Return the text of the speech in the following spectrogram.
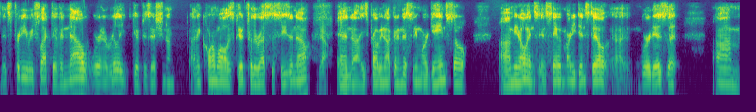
it's pretty reflective. And now we're in a really good position. I'm, I think Cornwall is good for the rest of the season now. Yeah. And uh, he's probably not going to miss any more games. So, um, you know, and, and same with Marty Dinsdale. Uh, word is that um,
